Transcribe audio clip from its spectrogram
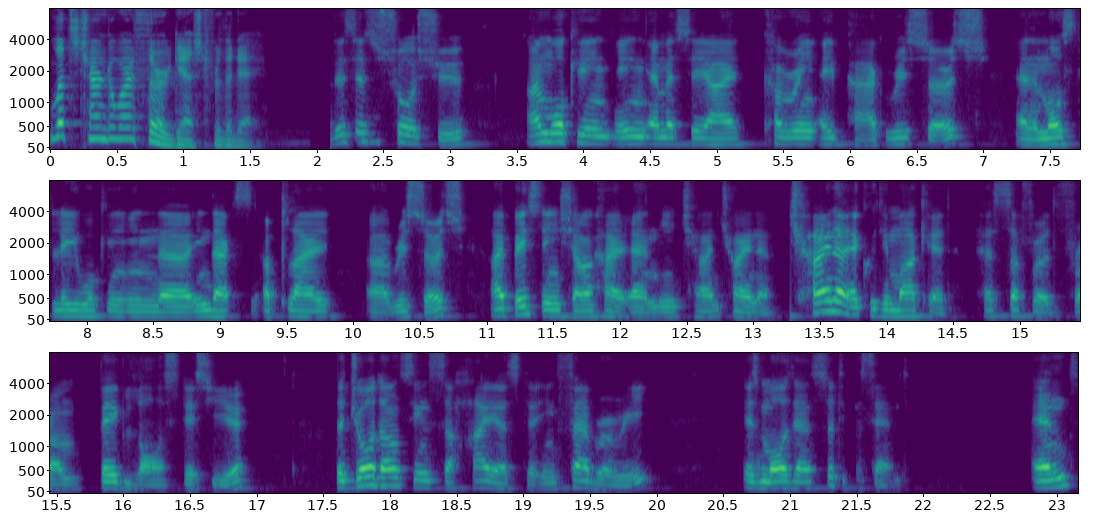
let's turn to our third guest for the day. This is Shuo Xu. I'm working in MSCI covering APAC research and mostly working in the index apply uh, research. I'm based in Shanghai and in China. China equity market has suffered from big loss this year. The drawdown since the highest in February is more than 30%. And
